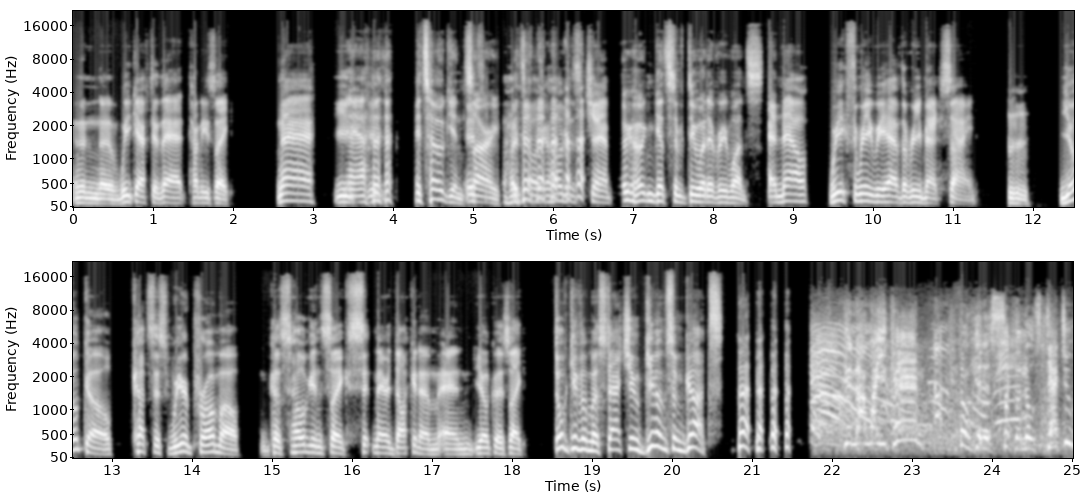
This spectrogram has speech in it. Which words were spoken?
And then the week after that, Tony's like, nah. You, Yeah. you- it's Hogan. it's- Sorry. it's Hogan- Hogan's champ. Hogan gets to do whatever he wants. And now, week three, we have the rematch signed. Mhm. Yoko cuts this weird promo because Hogan's like sitting there ducking him, and Yoko's like, don't give him a statue, give him some guts. You know why you can? Don't get a sucker no statue.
